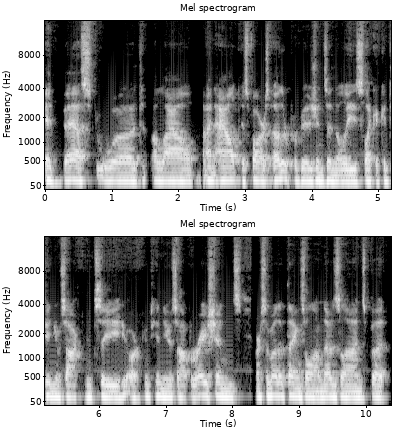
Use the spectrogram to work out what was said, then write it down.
at best would allow an out as far as other provisions in the lease, like a continuous occupancy or continuous operations or some other things along those lines. But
